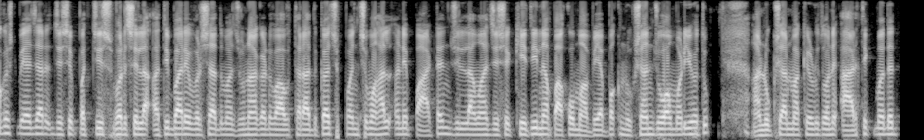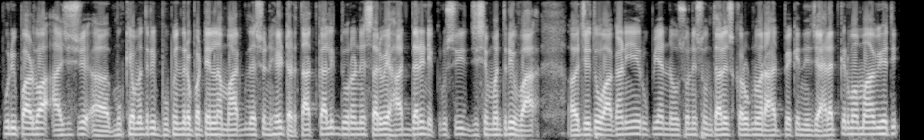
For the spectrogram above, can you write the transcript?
ઓગસ્ટ બે હજાર જે છે, પચીસ વર્ષેલા અતિભારે વરસાદમાં જૂનાગઢ વાવ થરાદ કચ્છ પંચમહાલ અને પાટણ જિલ્લામાં જે છે ખેતીના પાકોમાં વ્યાપક નુકસાન જોવા મળ્યું હતું. આ નુકસાનમાં ખેડૂતોને આર્થિક મદદ પૂરી પાડવા આજે મુખ્યમંત્રી ભૂપેન્દ્ર પટેલના માર્ગદર્શન હેઠળ તાત્કાલિક ધોરણે સર્વે હાથ ધરીને કૃષિ, જે મંત્રી વા જેતુ વાઘાણીએ રૂપિયા નવસો સુડતાલીસ કરોડનો રાહત પેકેજની જાહેરાત કરવામાં આવી હતી.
